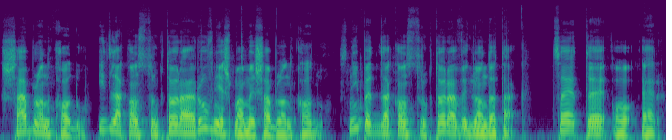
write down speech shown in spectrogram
szablon kodu. I dla konstruktora również mamy szablon kodu. Snippet dla konstruktora wygląda tak. CTOR.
